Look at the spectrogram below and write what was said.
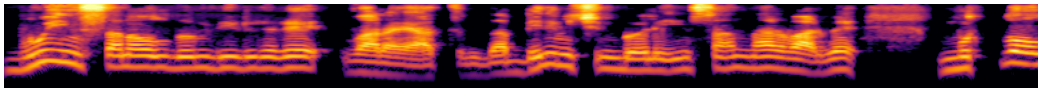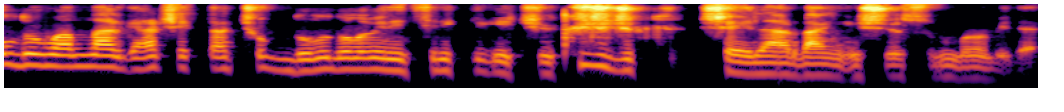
bu insan olduğum birileri var hayatımda. Benim için böyle insanlar var ve mutlu olduğum anlar gerçekten çok dolu dolu ve nitelikli geçiyor. Küçücük şeylerden yaşıyorsun bunu bir de.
